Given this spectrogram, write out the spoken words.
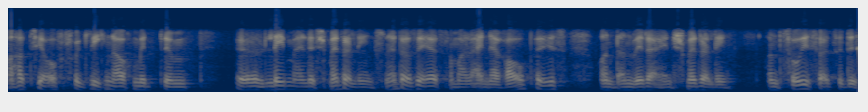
Man hat sie oft verglichen auch mit dem äh, Leben eines Schmetterlings, ne? dass er erst einmal eine Raupe ist und dann wieder ein Schmetterling. Und so ist also das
